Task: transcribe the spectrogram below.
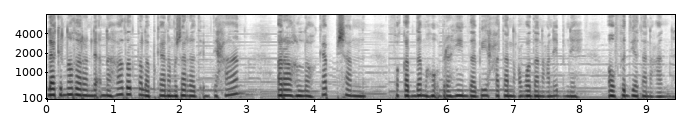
لكن نظرا لأن هذا الطلب كان مجرد امتحان أراه الله كبشا فقدمه إبراهيم ذبيحة عوضا عن ابنه أو فدية عنه.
